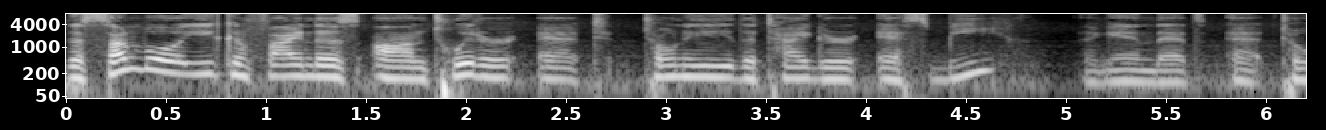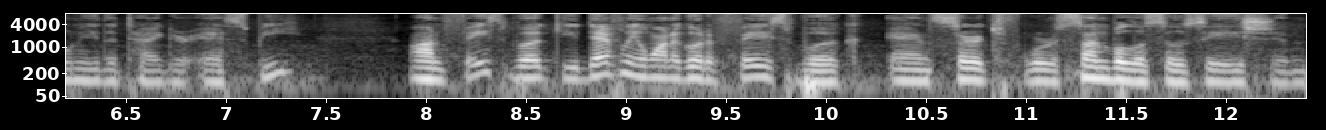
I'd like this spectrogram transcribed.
The Sun Bowl, you can find us on Twitter at Tony the Tiger SB. Again, that's at Tony the Tiger SB. On Facebook, you definitely want to go to Facebook and search for Sun Bowl Association.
